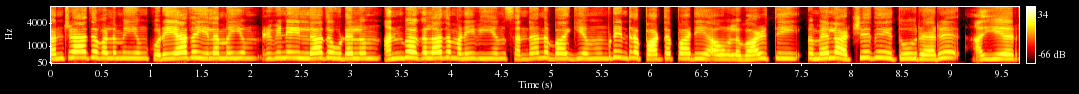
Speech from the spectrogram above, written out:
கன்றாத வளமையும் குறையாத இளமையும் அழிவினை இல்லாத உடலும் அன்பு அகலாத மனைவியும் சந்தான பாக்கியம் அப்படின்ற பாட்டை பாடி அவங்கள வாழ்த்தி மேல அட்சதையை தூவுறாரு ஐயர்.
